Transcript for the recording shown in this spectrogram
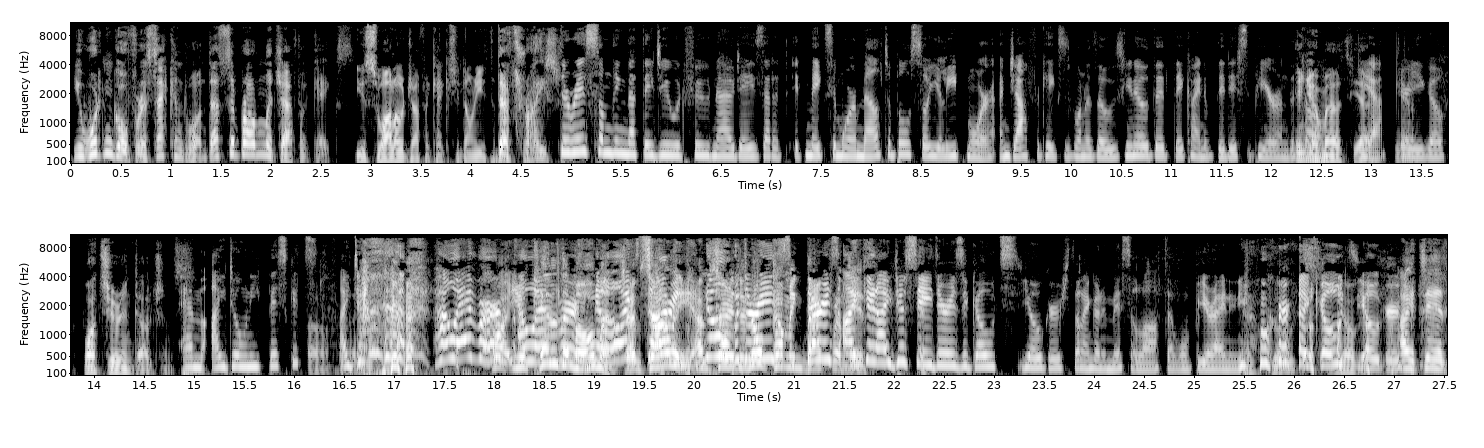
You wouldn't go for a second one. That's the problem with Jaffa cakes. You swallow Jaffa cakes, you don't eat them. That's right. There is something that they do with food nowadays that it, it makes it more meltable, so you'll eat more. And Jaffa cakes is one of those, you know, that they kind of they disappear on the in your mouth, yeah. Yeah, there you go. What's your indulgence? Um, I don't eat biscuits. Oh, for I don't. however, What, you however, killed the moment. No, I'm, I'm sorry. I'm no, sorry, there's there no is- coming back is- from I this. can I just say there is a goat's yogurt that I'm going to miss a lot that won't be around anymore. A goat's, yogurt. I'd say it's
